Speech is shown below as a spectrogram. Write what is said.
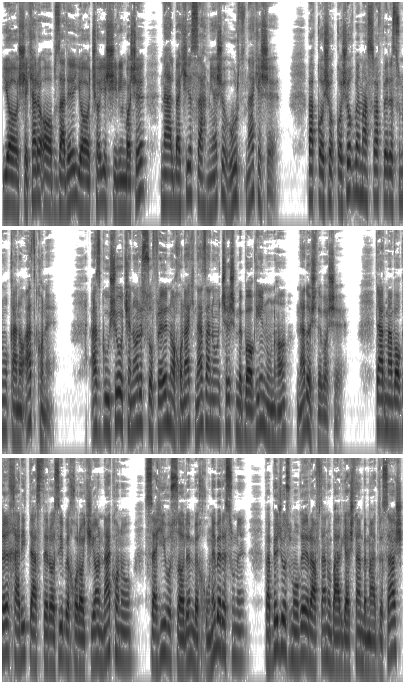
یا شکر آب زده یا چای شیرین باشه نلبکی سهمیش هورت نکشه و قاشق قاشق به مصرف برسونه و قناعت کنه از گوشه و کنار سفره ناخونک نزنه و چشم به باقی نونها نداشته باشه در مواقع خرید دسترازی به خوراکیان نکنه و صحیح و سالم به خونه برسونه و بجز موقع رفتن و برگشتن به مدرسهش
